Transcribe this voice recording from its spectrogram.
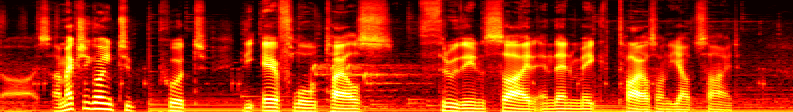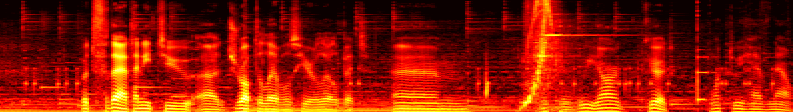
Nice. I'm actually going to put the airflow tiles through the inside and then make tiles on the outside. But for that, I need to uh, drop the levels here a little bit. Um, Okay, we are good. What do we have now?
